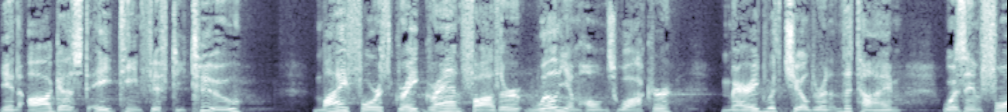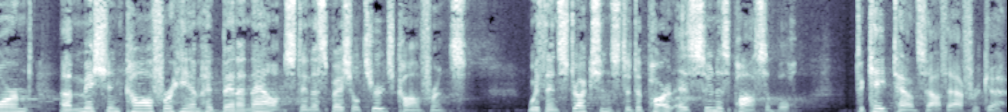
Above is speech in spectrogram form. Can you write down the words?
In August 1852, my fourth great grandfather, William Holmes Walker, married with children at the time, was informed a mission call for him had been announced in a special church conference with instructions to depart as soon as possible to Cape Town, South Africa.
